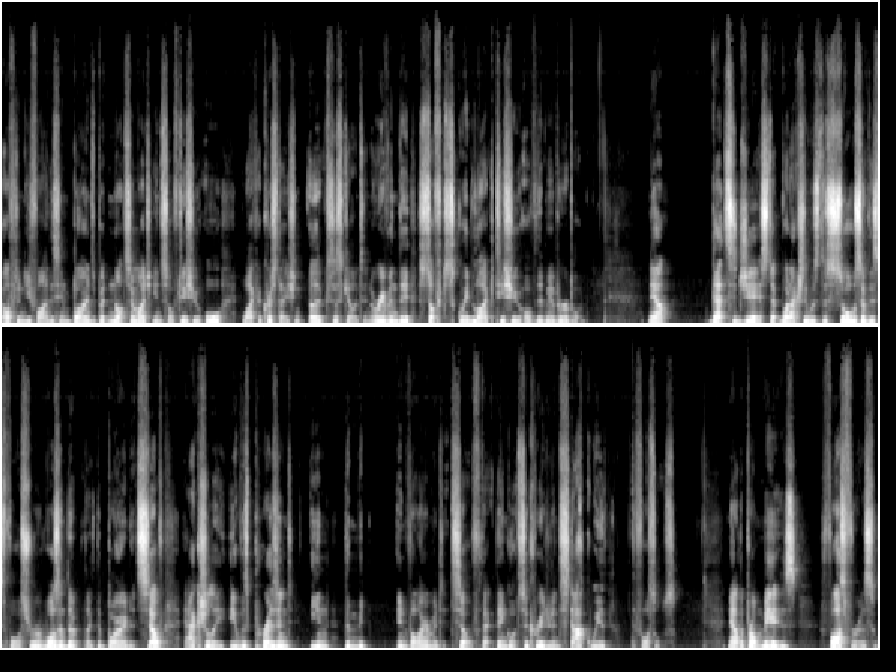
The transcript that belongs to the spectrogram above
often you find this in bones, but not so much in soft tissue or like a crustacean exoskeleton or even the soft squid-like tissue of the megaropod. Now, that suggests that what actually was the source of this phosphorus wasn't the like the bone itself. Actually, it was present in the environment itself that then got secreted and stuck with the fossils. Now, the problem is phosphorus,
